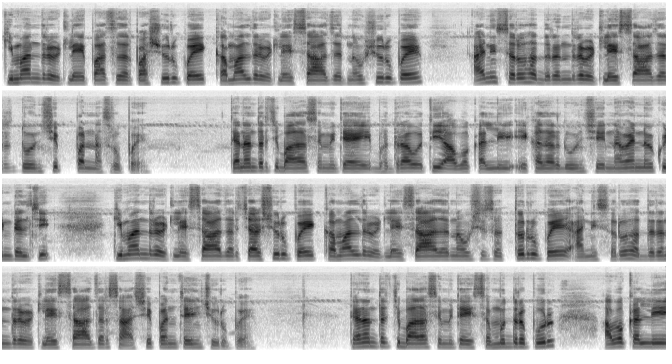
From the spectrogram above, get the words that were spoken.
किमान दर भेटले पाच हजार पाचशे रुपये. कमाल दर भेटले सहा हजार नऊशे रुपये. आणि सर्वसाधारण दर भेटले सहा हजार दोनशे पन्नास रुपये. त्यानंतरची बाजार समिती आहे भद्रावती आवकाली एक हजार दोनशे नव्याण्णव क्विंटलची. किमान दर भेटले सहा हजार चारशे रुपये कमाल दर भेटले सहा हजार नऊशे सत्तर रुपये आणि सर्वसाधारण दर भेटले सहा हजार सहाशे पंच्याऐंशी रुपये. त्यानंतरची बाजार समिती आहे समुद्रपूर आवकाली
